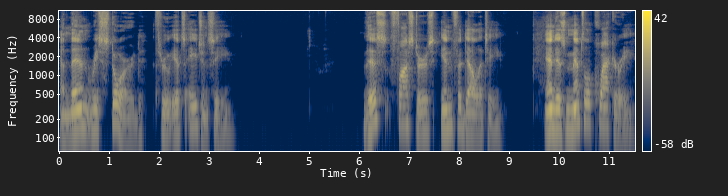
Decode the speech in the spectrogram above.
and then restored through its agency. This fosters infidelity and is mental quackery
